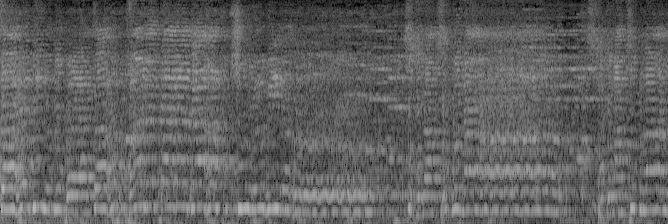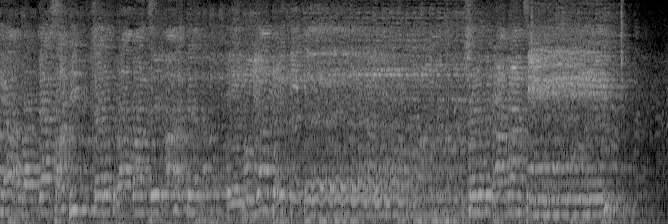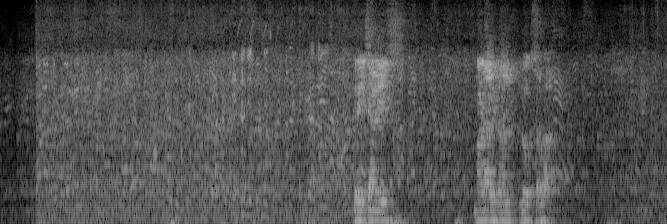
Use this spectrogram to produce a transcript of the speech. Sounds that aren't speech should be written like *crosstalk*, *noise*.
दिन दुबळाचा या राज्यासाठी शरद रावांचे हात त्रेचाळीस माडा विधान लोकसभा.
